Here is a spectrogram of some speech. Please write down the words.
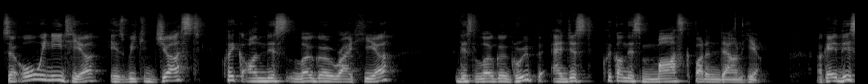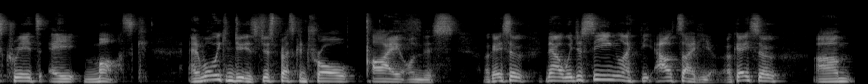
so all we need here is we can just click on this logo right here, this logo group, and just click on this mask button down here. Okay, this creates a mask. And what we can do is just press Control I on this. Okay, so now we're just seeing like the outside here. Okay, so um,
